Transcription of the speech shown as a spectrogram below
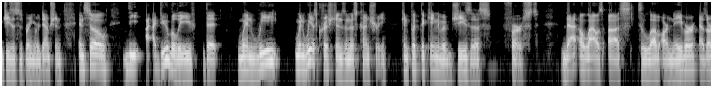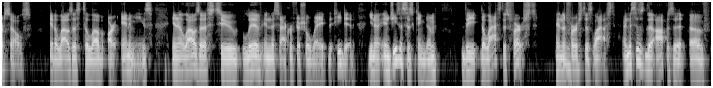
jesus is bringing redemption. And so the I, I do believe that when we when we as christians in this country can put the kingdom of jesus first that allows us to love our neighbor as ourselves it allows us to love our enemies and it allows us to live in the sacrificial way that he did. You know in jesus's kingdom the the last is first and the mm. first is last. And this is the opposite of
